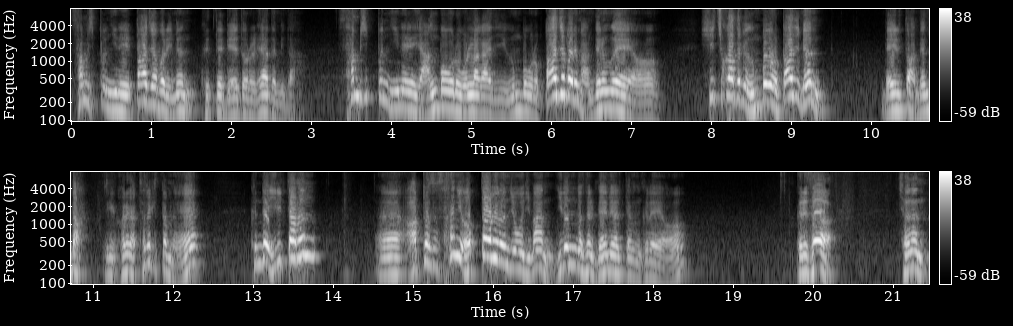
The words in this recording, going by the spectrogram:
30분 이내에 빠져버리면 그때 매도를 해야 됩니다. 30분 이내에 양봉으로 올라가야지 음봉으로 빠져버리면 안 되는 거예요. 되면 음봉으로 빠지면 내일 또 안 된다. 이게 거래가 터졌기 때문에. 근데 일단은 어, 앞에서 산이 없다면 좋으지만 이런 것을 매매할 때는 그래요. 그래서 저는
